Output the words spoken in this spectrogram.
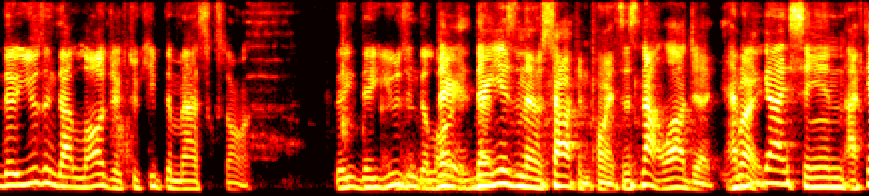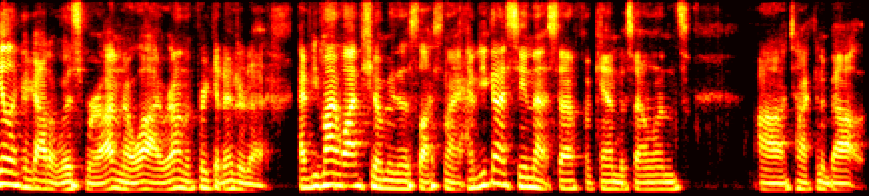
they're using that logic to keep the masks on. They they're using the They're logic. they're using those talking points. It's not logic. Have you guys seen? I feel like I got a whisper. I don't know why. We're on the freaking internet. Have you? My wife showed me this last night. Have you guys seen that stuff of Candace Owens uh, talking about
